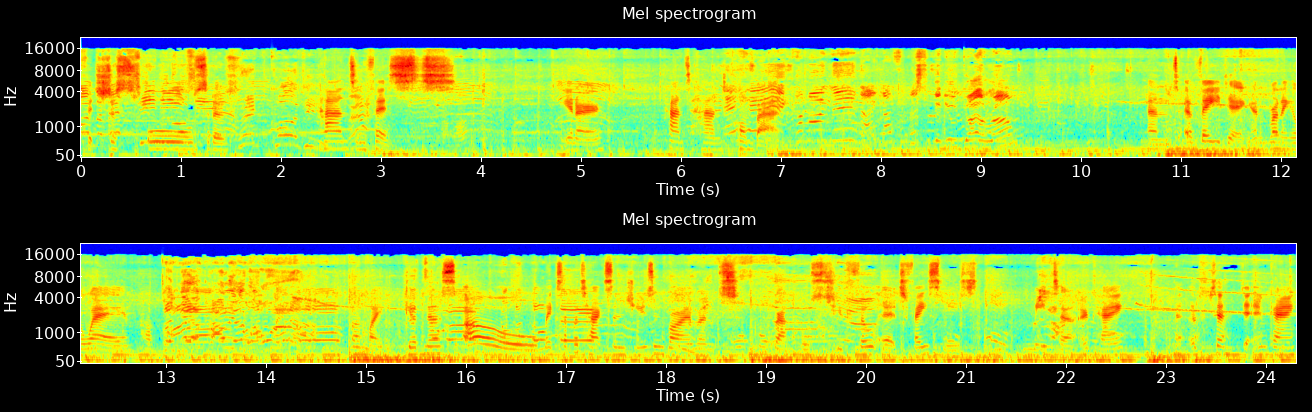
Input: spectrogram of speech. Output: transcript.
If it's just all sort of hands and fists. You know, hand to hand combat Come on in. I got is the new guy around? And evading and running away and Oh my goodness. Oh, mix up attacks and use environment grapples to fill it. Face meter, okay. Okay.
